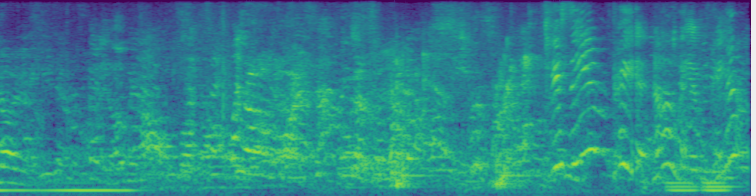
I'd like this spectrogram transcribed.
Is he in pit? No, he in pit.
